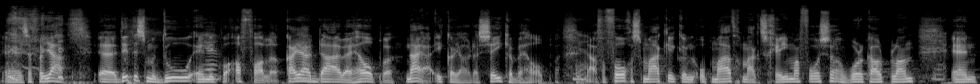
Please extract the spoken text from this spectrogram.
En ze zei van, ja, uh, dit is mijn doel en ik wil afvallen. Kan jij daarbij helpen? Nou ja, ik kan jou daar zeker bij helpen. Nou, vervolgens maak ik een op maat gemaakt schema voor ze, een workoutplan. En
